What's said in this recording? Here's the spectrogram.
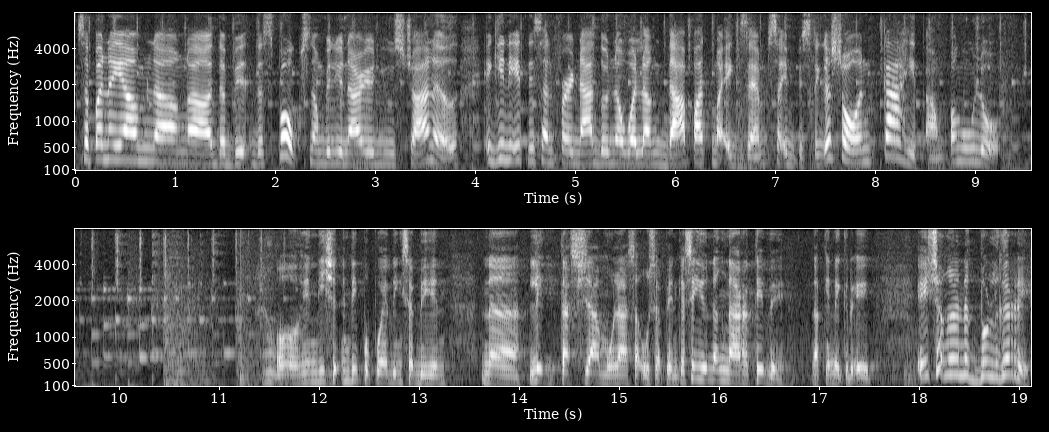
Sa panayam ng ah, the, the spokes ng Billionaire News Channel, iginiit ni San Fernando na walang dapat ma-exempt sa investigasyon kahit ang Pangulo. O hindi hindi po pwedeng sabihin na ligtas siya mula sa usapin kasi yun ang narrative eh na kinikreate. Eh siya nga nagbulgar eh.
